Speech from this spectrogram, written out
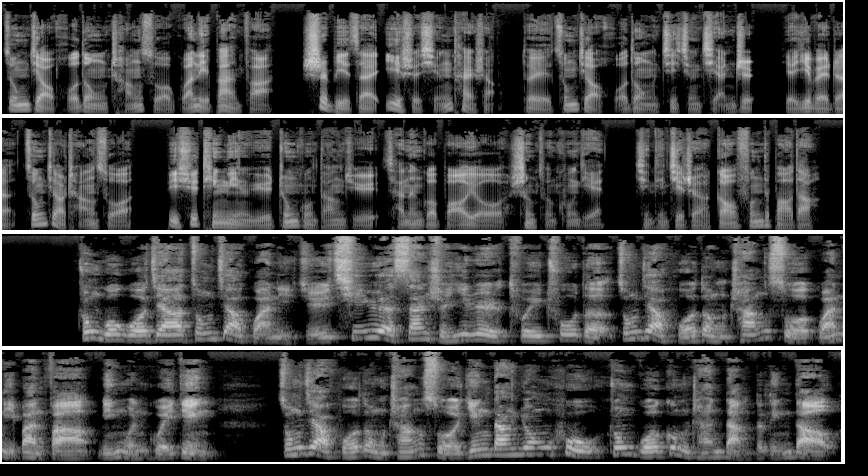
宗教活动场所管理办法》势必在意识形态上对宗教活动进行钳制，也意味着宗教场所。必须听命于中共当局，才能够保有生存空间。请听记者高峰的报道。中国国家宗教管理局七月三十一日推出的《宗教活动场所管理办法》明文规定，宗教活动场所应当拥护中国共产党的领导，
